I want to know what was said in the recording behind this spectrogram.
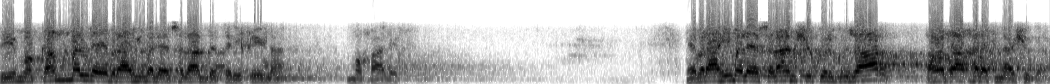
دی مکمل د ابراهيم عليه السلام د طریقې نه مخالف ابراهيم عليه السلام شکر گزار او دا خلق ناشکر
